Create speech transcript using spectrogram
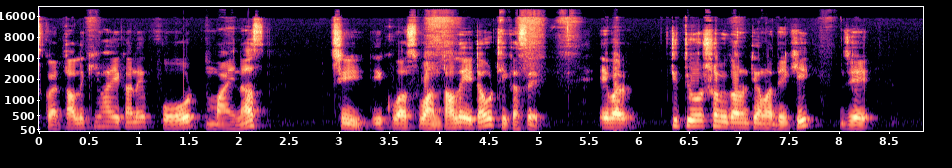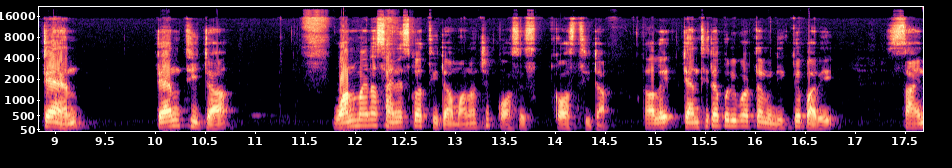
স্কোয়ার তাহলে কি হয় এখানে? Four minus three equals one তাহলে এটাও ঠিক আছে। এবার তৃতীয় সমীকরণটি আমরা দেখি যে tan tan theta one minus sine square theta মানে হচ্ছে কস কস থিটা তাহলে ট্যান থিটা পরিবর্তে আমি লিখতে পারি sine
